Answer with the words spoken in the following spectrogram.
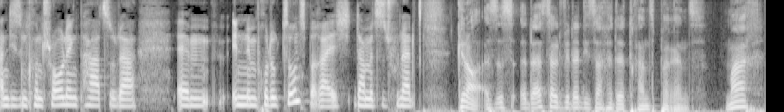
an diesen Controlling-Parts oder ähm, in dem Produktionsbereich damit zu tun hat. Genau, es ist, da ist halt wieder die Sache der Transparenz. Mach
